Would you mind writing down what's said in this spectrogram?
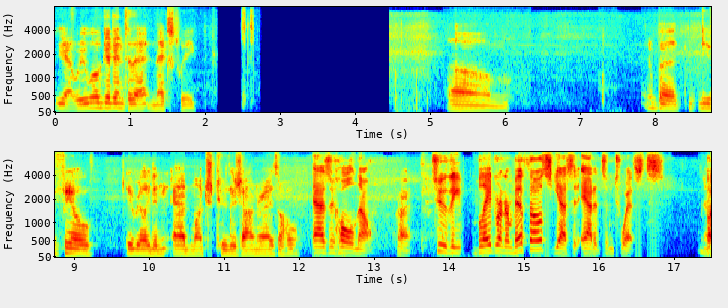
Yeah, we will get into that next week. Um, but you feel it really didn't add much to the genre as a whole. As a whole, no. All right. To the Blade Runner mythos, yes, it added some twists. All But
